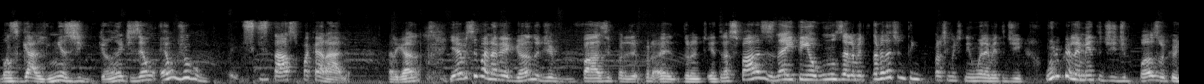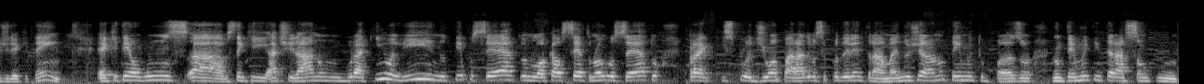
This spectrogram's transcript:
umas galinhas gigantes. É um, é um jogo esquisitaço pra caralho. Tá ligado? E aí você vai navegando de fase pra, pra- durante, entre as fases, né? E tem alguns elementos. Na verdade, não tem praticamente nenhum elemento de. O único elemento de, de puzzle que eu diria que tem é que tem alguns. ah, você tem que atirar num buraquinho ali, no tempo certo, no local certo, no ângulo certo, pra explodir uma parada e você poder entrar. Mas no geral não tem muito puzzle, não tem muita interação com,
